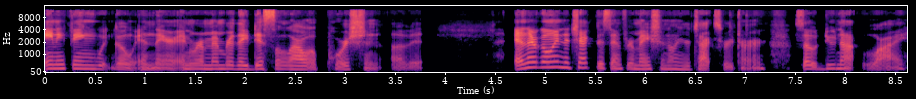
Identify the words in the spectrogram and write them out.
anything would go in there. And remember, they disallow a portion of it. And they're going to check this information on your tax return. So do not lie.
